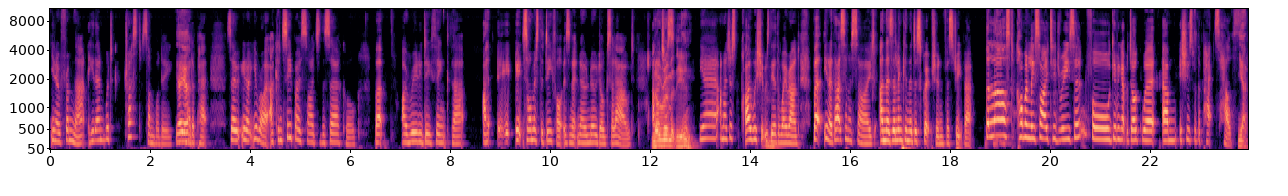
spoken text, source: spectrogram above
you know, from that, he then would trust somebody Yeah, who yeah. had a pet. So, you know, you're right. I can see both sides of the circle, but I really do think that I, it, it's almost the default, isn't it? No, no dogs allowed. And No I room just- at the inn. yeah, and I just I wish it was Mm. the other way around. But you know, that's an aside. And there's a link in the description for Street Vet. The last commonly cited reason for giving up a dog were um, issues with the pet's health. Yeah.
